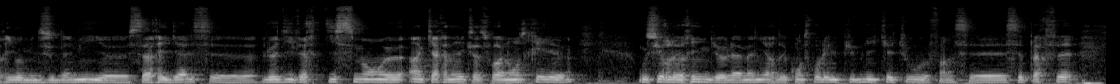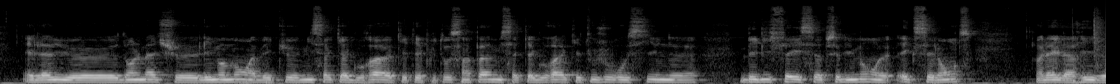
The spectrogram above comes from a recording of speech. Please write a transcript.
Ryo Mizunami, ça régale, c'est le divertissement incarné, que ce soit à l'entrée ou sur le ring, la manière de contrôler le public et tout, c'est parfait. Elle a eu euh, dans le match euh, les moments avec euh, Misaka Gura qui était plutôt sympa. Misaka Gura qui est toujours aussi une babyface absolument excellente. Voilà, il arrive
